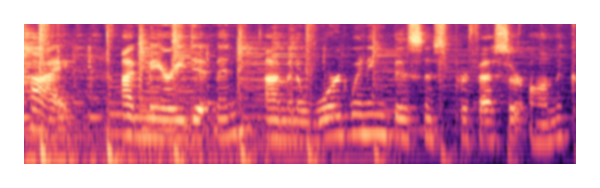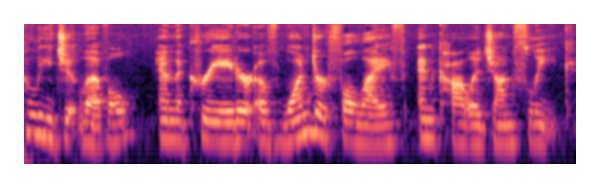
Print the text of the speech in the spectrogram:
Hi, I'm Mary Dittman. I'm an award winning business professor on the collegiate level and the creator of Wonderful Life and College on Fleek.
